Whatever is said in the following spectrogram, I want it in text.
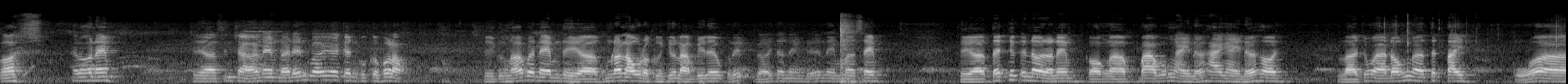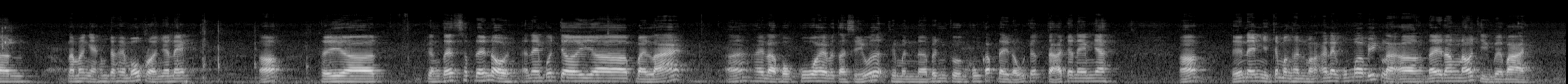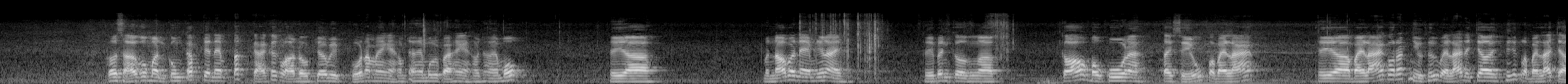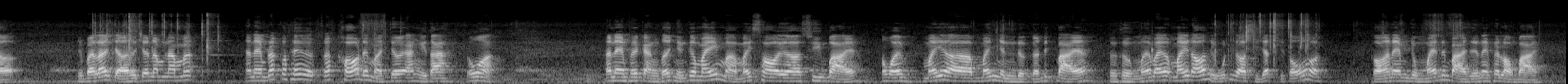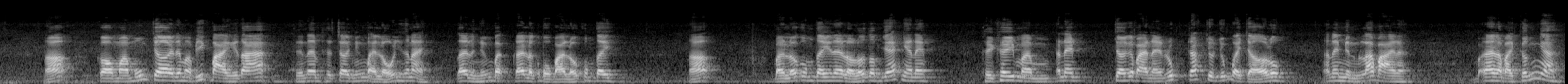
Rồi, hello anh em. Thì uh, xin chào anh em đã đến với kênh của Cường Phát Lộc. Thì Cường nói với anh em thì uh, cũng đã lâu rồi Cường chưa làm video clip gửi cho anh em để anh em uh, xem. Thì uh, Tết nhất đến nơi rồi anh em. Còn ba uh, bốn ngày nữa hai ngày nữa thôi là chúng ta đón uh, Tết Tây của uh, năm 2021 rồi nha anh em. Đó thì uh, gần Tết sắp đến rồi. Anh em có chơi uh, bài lá à, hay là bầu cua hay là tài xỉu đó, thì mình uh, bên Cường cung cấp đầy đủ tất cả cho anh em nha đó thì anh em nhìn trên màn hình mà anh em cũng đã biết là à, đây đang nói chuyện về bài. Cơ sở của mình cung cấp cho anh em tất cả các loại đồ chơi bịp của năm 2020 và 2021 thì à, mình nói với anh em như thế này. Thì bên cường à, có bầu cua nè tài xỉu và bài lá. Thì à, bài lá có rất nhiều thứ bài lá để chơi thứ nhất là bài lá chợ. Thì bài lá chợ thì chơi 5 năm á anh em rất có thể rất khó để mà chơi ăn người ta đúng không ạ? Anh em phải cần tới những cái máy mà máy soi uh, xuyên bài á. Không em máy uh, máy nhìn được ờ, đít bài á. Thường thường máy máy máy đó thì quýnh do xì dách xì tố thôi. Còn anh em dùng máy đánh bài thì anh em phải lòn bài. Đó. Còn mà muốn chơi để mà biết bài người ta á, thì anh em sẽ chơi những bài lỗ như thế này. Đây là những bài đây là cái bộ bài lỗ công ty. Đó. Bài lỗ công ty đây là lỗ tôm giác nha anh em. Thì khi mà anh em chơi cái bài này rút rắc cho chúng bài chợ luôn. Anh em nhìn lá bài nè. Đây là bài cứng nha.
